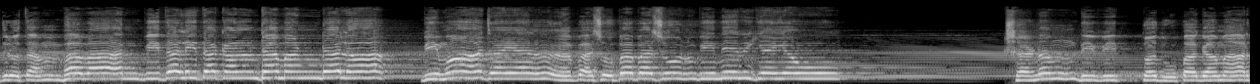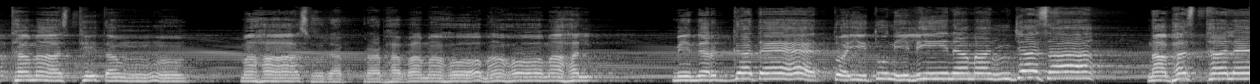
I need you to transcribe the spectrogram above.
द्रुतं भवान् विदलितकण्ठमण्डल। विमोचयन् पशुपशून् विनिर्ययौ। क्षणं दिवि त्वदुपगमार्थमास्थितं। महासुरप्रभवमहो महो महल् विनिर्गते त्वयि तु निलीनमञ्जसा नभस्थले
